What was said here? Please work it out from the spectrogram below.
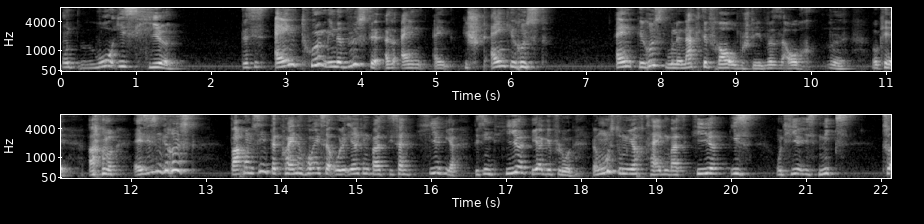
Und wo ist hier? Das ist ein Turm in der Wüste, also ein, ein, ein Gerüst. Ein Gerüst, wo eine nackte Frau oben steht, was ist auch, äh, okay, aber es ist ein Gerüst. Warum sind da keine Häuser oder irgendwas, die sagen hierher? Wir sind hierher geflohen. Da musst du mir auch zeigen, was hier ist und hier ist nichts. So,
